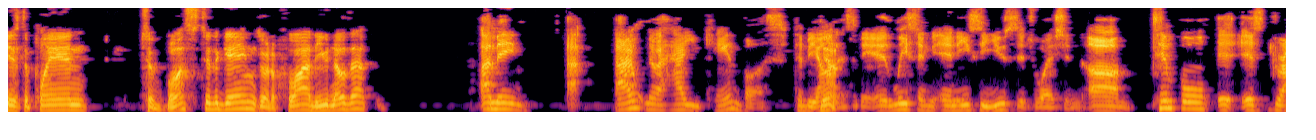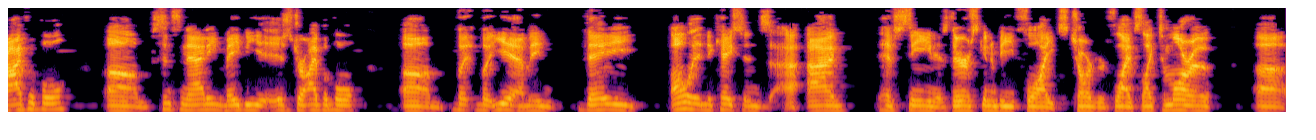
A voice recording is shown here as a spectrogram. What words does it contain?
is the plan to bus to the games or to fly? Do you know that? I mean, I, I don't know how you can bus, to be honest, at least in an ECU situation. Um, Temple is drivable. Um, Cincinnati maybe is drivable. Um, but, but yeah, I mean, they, all indications I, I have seen is there's going to be flights, chartered flights. Like tomorrow, uh,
